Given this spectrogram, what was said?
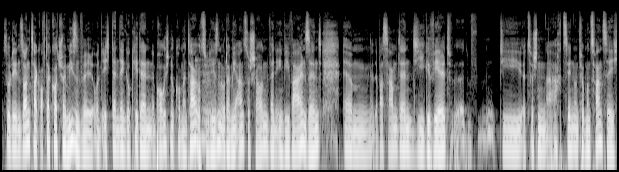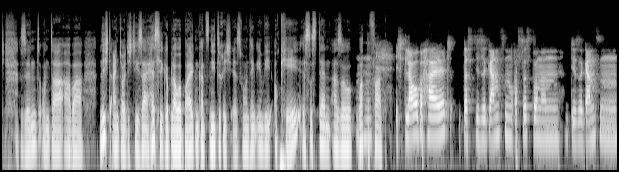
so den Sonntag auf der Couch vermiesen will und ich dann denke, okay, dann brauche ich nur Kommentare mhm. zu lesen oder mir anzuschauen, wenn irgendwie Wahlen sind, ähm, was haben denn die gewählt, die zwischen 18 und 25 sind und da aber nicht eindeutig dieser hässliche blaue Balken ganz niedrig ist, wo man denkt irgendwie, okay, ist es denn, also, what mhm. the fuck? Ich glaube halt, dass diese ganzen Rassistinnen, diese ganzen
